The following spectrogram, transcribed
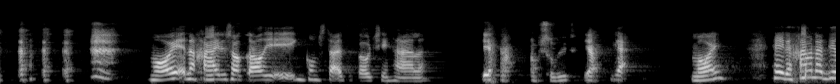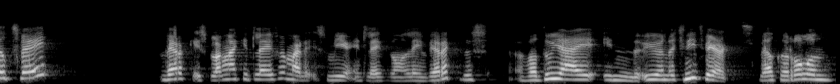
Mooi. En dan ga je dus ook al je inkomsten uit de coaching halen. Ja, absoluut. Ja. Ja, mooi. Hey, dan gaan we naar deel 2 werk is belangrijk in het leven, maar er is meer in het leven dan alleen werk. Dus wat doe jij in de uren dat je niet werkt? Welke rollen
